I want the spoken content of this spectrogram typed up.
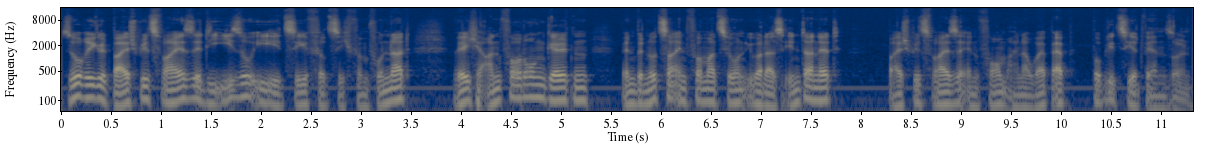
So regelt beispielsweise die ISO IEC 40500, welche Anforderungen gelten, wenn Benutzerinformationen über das Internet, beispielsweise in Form einer Web-App, publiziert werden sollen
